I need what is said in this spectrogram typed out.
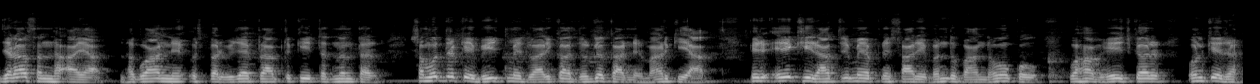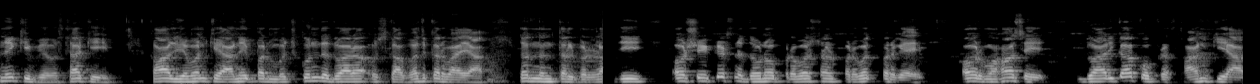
जरासंध आया। भगवान ने उस पर विजय प्राप्त की, तदनंतर समुद्र के बीच में द्वारिका दुर्ग का निर्माण किया। फिर एक ही रात्रि में अपने सारे बंधु बांधवों को वहाँ भेजकर उनके रहने की व्यवस्था की। काल यवन के आने पर मुचकुंद द्वारा उसका वध करवाया। तदनंतर बलराम जी और श्री कृष्ण दोनों प्रवर्षण पर्वत पर गए और वहाँ से द्वारिका को प्रस्थान किया।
